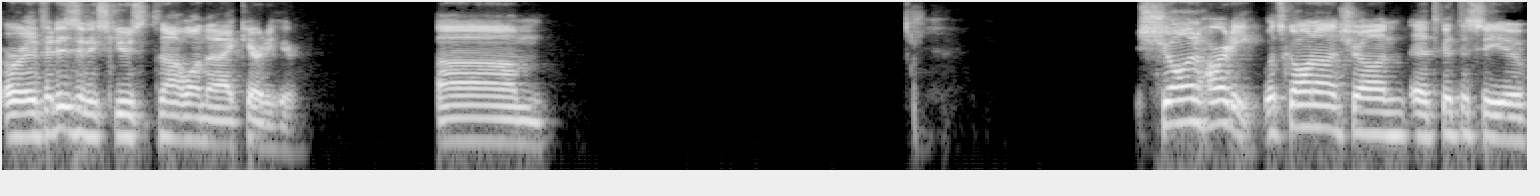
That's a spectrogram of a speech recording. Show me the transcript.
Or if it is an excuse, it's not one that I care to hear. Um, Sean Hardy, what's going on, Sean? It's good to see you.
